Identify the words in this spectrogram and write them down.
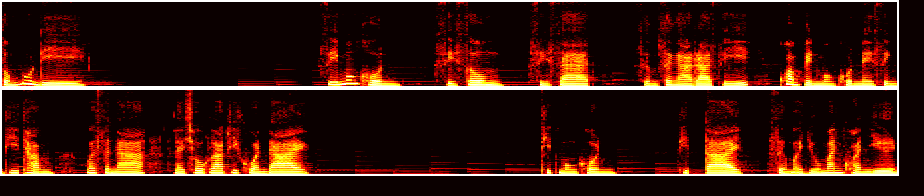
สมบูรณ์ดี สีมงคล สีส้ม สีแสด เสริมสง่าราศี ความเป็นมงคลในสิ่งที่ทำวาสนาและโชคลาภที่ควรได้ ทิศมงคล ทิศใต้ เสริมอายุมั่นขวัญยืน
